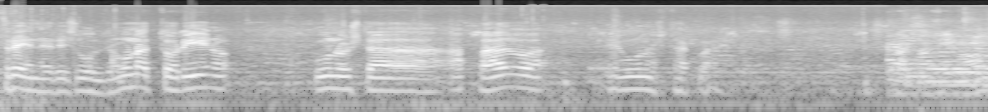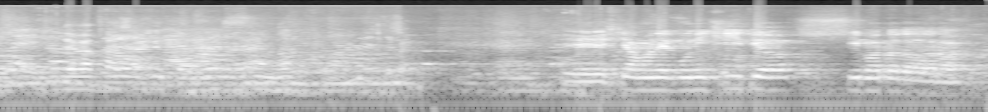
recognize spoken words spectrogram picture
tre ne risultano, uno a Torino, uno sta a Padova e uno sta qua. Deve passare il Eh, siamo nel municipio di Morrodoro,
